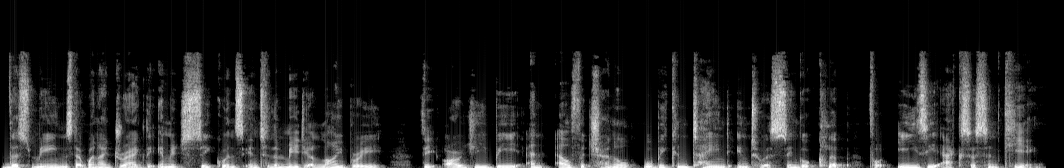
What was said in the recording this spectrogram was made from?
This means that when I drag the image sequence into the media library, the RGB and alpha channel will be contained into a single clip for easy access and keying.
